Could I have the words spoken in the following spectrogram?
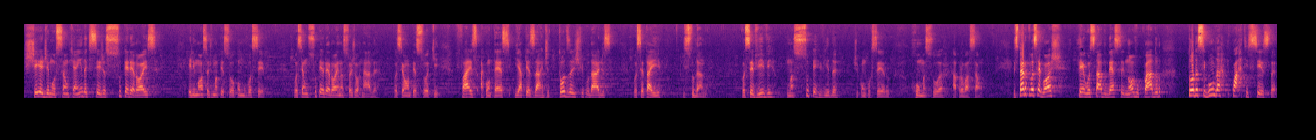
cheia de emoção que ainda que seja super-heróis, ele mostra de uma pessoa como você. Você é um super-herói na sua jornada. Você é uma pessoa que faz, acontece e apesar de todas as dificuldades, você está aí estudando. Você vive uma super vida de concurseiro rumo à sua aprovação. Espero que você goste, tenha gostado desse novo quadro. Toda segunda, quarta e sexta,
